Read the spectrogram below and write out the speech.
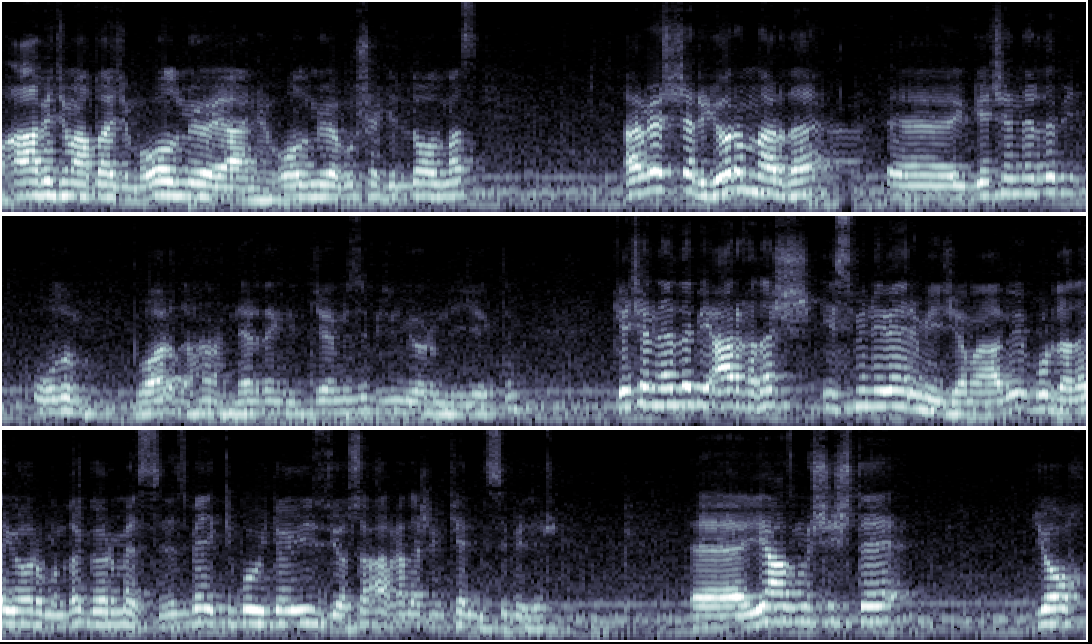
abicim ablacım olmuyor yani. Olmuyor bu şekilde olmaz. Arkadaşlar yorumlarda e, geçenlerde bir oğlum bu arada ha nereden gideceğimizi bilmiyorum diyecektim. Geçenlerde bir arkadaş ismini vermeyeceğim abi. Burada da yorumunu da görmezsiniz. Belki bu videoyu izliyorsa arkadaşın kendisi bilir. E, yazmış işte yok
